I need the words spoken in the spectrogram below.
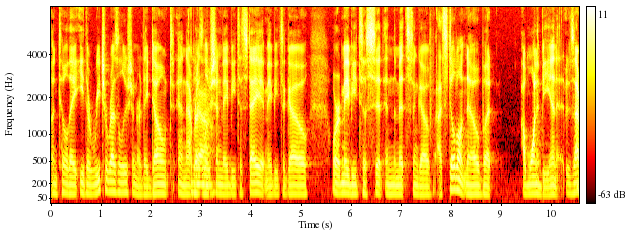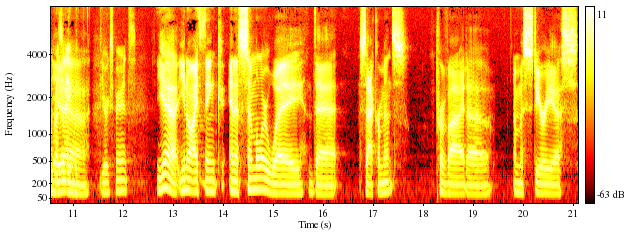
until they either reach a resolution or they don't. And that yeah. resolution may be to stay, it may be to go, or it may be to sit in the midst and go, I still don't know, but I want to be in it. Does that resonate yeah. with your experience? Yeah, you know, I think in a similar way that sacraments provide a a mysterious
